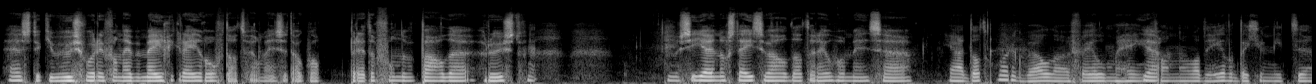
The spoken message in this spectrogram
hè, een stukje bewustwording van hebben meegekregen of dat veel mensen het ook wel prettig vonden, bepaalde rust. Ja. Maar zie jij nog steeds wel dat er heel veel mensen, Ja, dat hoor ik wel eh, veel om me heen. Ja. Van eh, wat heerlijk dat je niet eh,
